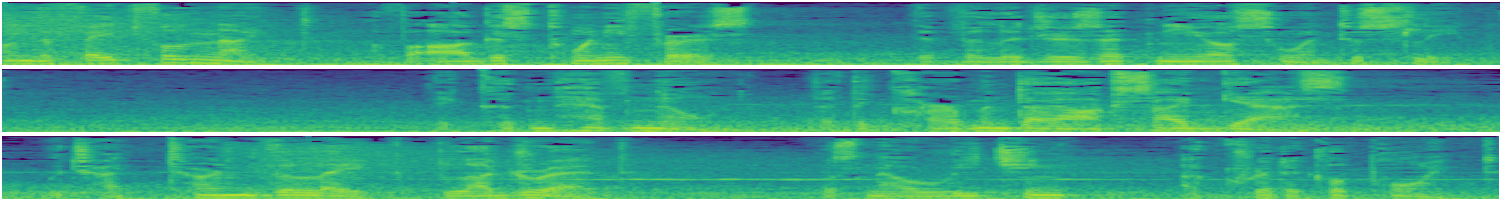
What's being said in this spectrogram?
On the fateful night of August 21st, the villagers at Nyos went to sleep. They couldn't have known that the carbon dioxide gas, which had turned the lake blood red, was now reaching a critical point.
